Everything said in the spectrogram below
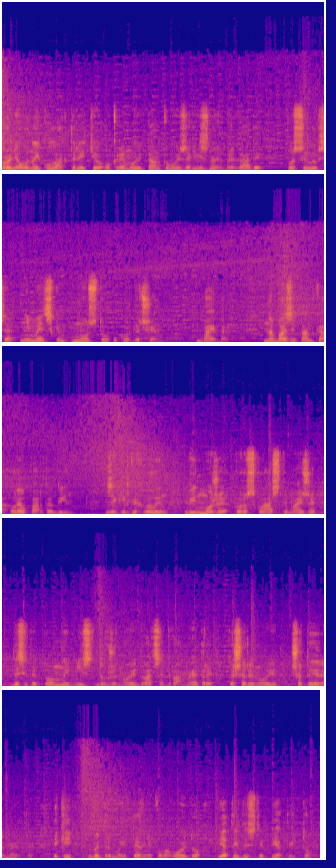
Броньований кулак 3-ї окремої танкової залізної бригади посилився німецьким мостоукладачем Байбер на базі танка Леопард 1 За кілька хвилин він може розкласти майже 10-тонний міст довжиною 22 метри та шириною 4 метри, який витримає техніку вагою до 55 тонн.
